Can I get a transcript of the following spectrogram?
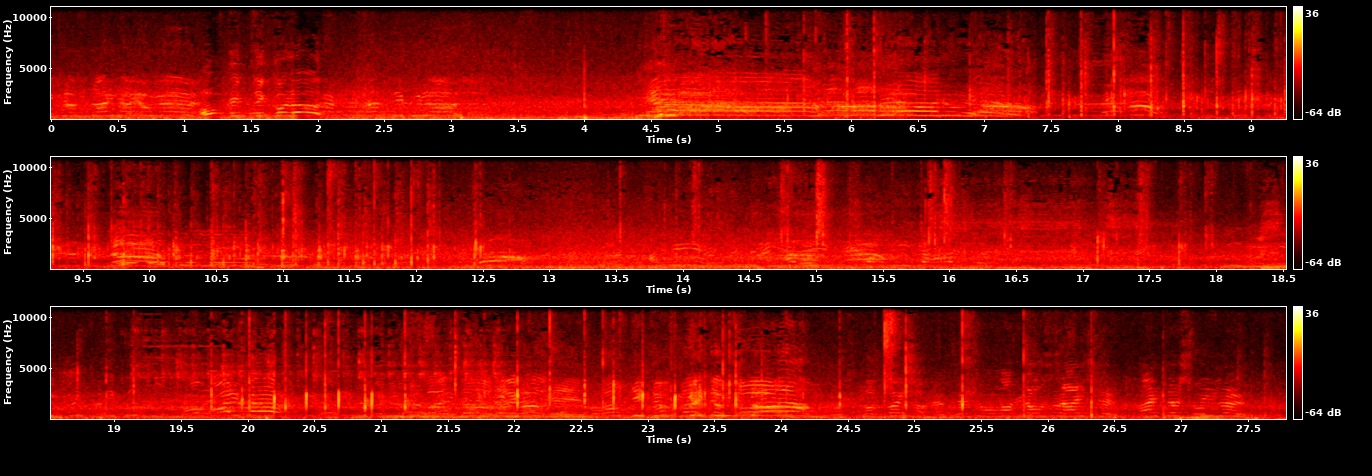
Niklas Steiner, Junge! Auf geht's, Nikolas! Das Nikolaus! Weiter, Sturm! Weiter spielen!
